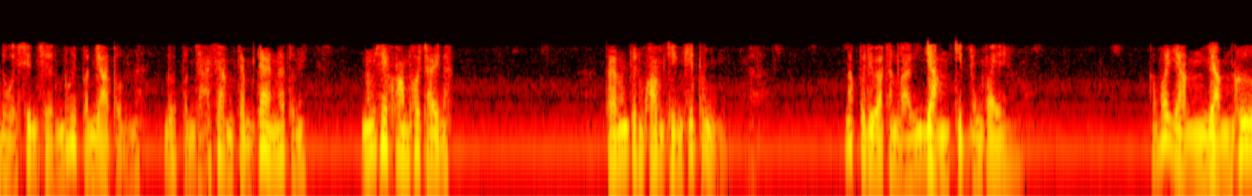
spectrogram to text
โดยสิ้นเชิงด้วยปัญญาตนนะด้วยปัญญาอย่างแจ่มแจ้งนะตัวนี้มันไม่ใช่ความเข้าใจนะแต่มันเป็นความจริงที่ต้องนักปฏิบัติทั้งหลายยังจิตลงไปคำว่าอย่างอย่างคือ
